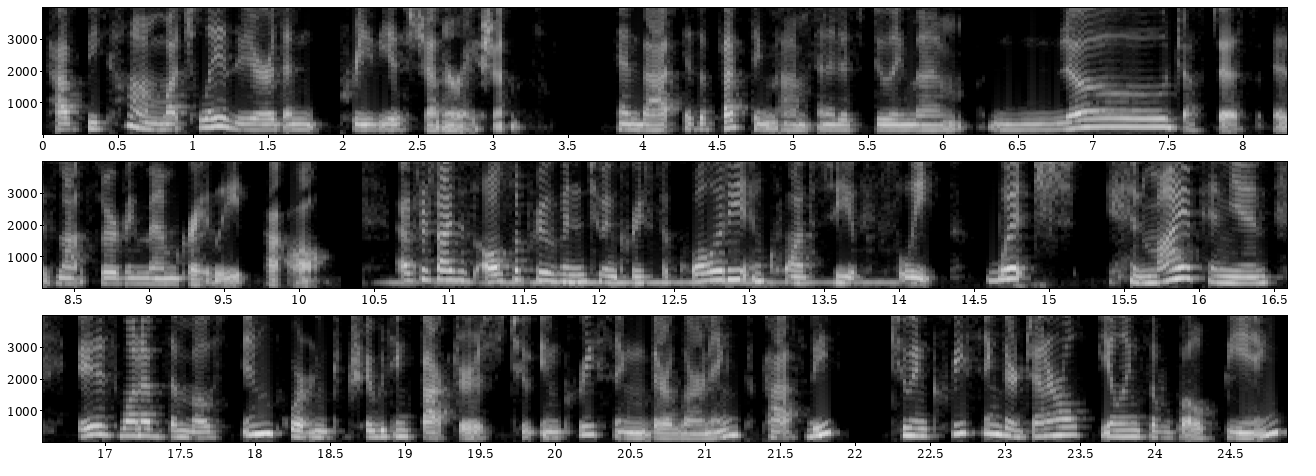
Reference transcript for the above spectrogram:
have become much lazier than previous generations. And that is affecting them and it is doing them no justice. It is not serving them greatly at all. Exercise is also proven to increase the quality and quantity of sleep, which, in my opinion, is one of the most important contributing factors to increasing their learning capacity, to increasing their general feelings of well being,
